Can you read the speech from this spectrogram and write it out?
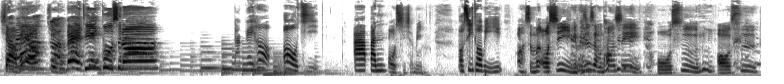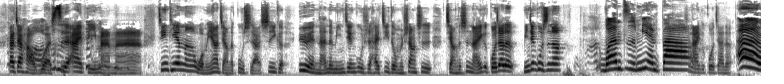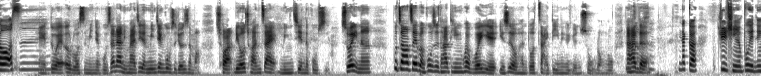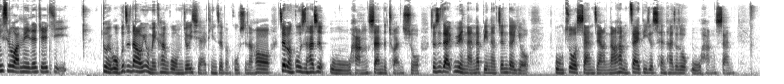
小朋友准备听故事喽！大家好，我是阿班，我，是什么？我是托比。哦，什么？哦是？你们是什么东西？我是，我是。大家好，我是艾比妈妈。今天呢，我们要讲的故事啊，是一个越南的民间故事。还记得我们上次讲的是哪一个国家的民间故事呢？蚊子面包是哪一个国家的？俄罗斯。哎，对，俄罗斯民间故事。那你们还记得民间故事就是什么？传流传在民间的故事。所以呢？不知道这本故事他听会不会也也是有很多在地那个元素融入？那他的那个剧情也不一定是完美的结局。对，我不知道，因为我没看过，我们就一起来听这本故事。然后这本故事它是五行山的传说，就是在越南那边呢，真的有五座山这样，然后他们在地就称它叫做五行山。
